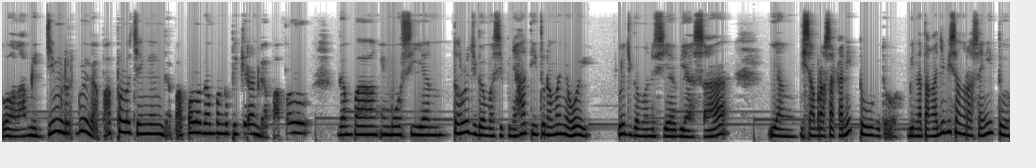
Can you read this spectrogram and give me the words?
lo alamin. Jadi menurut gue nggak apa-apa lo cengeng, nggak apa-apa lo gampang kepikiran, nggak apa-apa lo gampang emosian. Toh lo juga masih punya hati itu namanya, woi. Lo juga manusia biasa yang bisa merasakan itu gitu loh. Binatang aja bisa ngerasain itu.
